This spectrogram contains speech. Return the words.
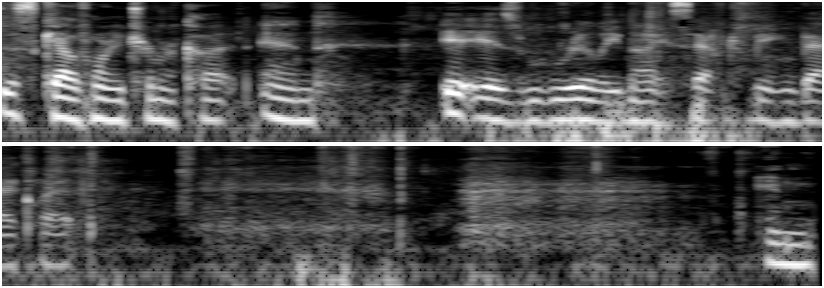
This is California trimmer cut, and it is really nice after being backlapped. And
